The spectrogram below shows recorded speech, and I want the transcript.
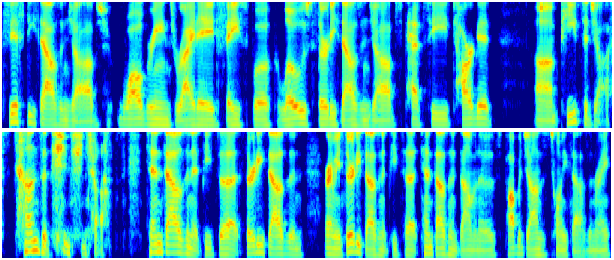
50,000 jobs. Walgreens, Rite Aid, Facebook, Lowe's, 30,000 jobs. Pepsi, Target, um, pizza jobs, tons of pizza jobs. 10,000 at Pizza Hut, 30,000, or I mean, 30,000 at Pizza Hut, 10,000 at Domino's. Papa John's is 20,000, right?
